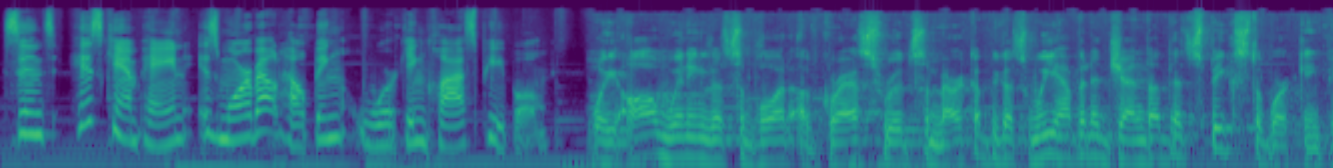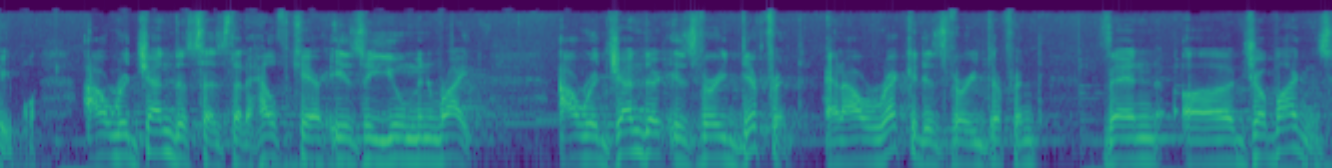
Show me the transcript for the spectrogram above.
since his campaign is more about helping working class people. We are winning the support of grassroots America because we have an agenda that speaks to working people. Our agenda says that health care is a human right. Our agenda is very different, and our record is very different than uh, Joe Biden's.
